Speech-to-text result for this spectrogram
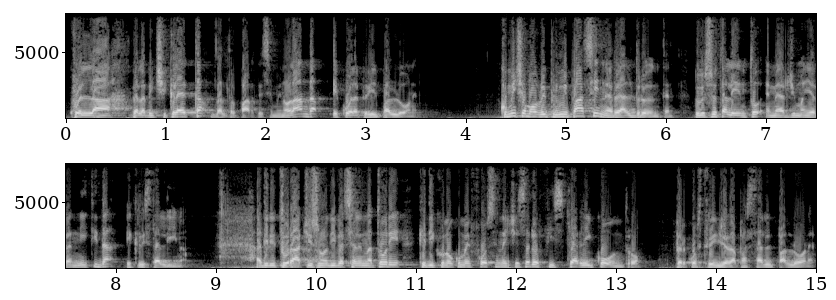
quella per la bicicletta, d'altra parte siamo in Olanda, e quella per il pallone. Comincia a muovere i primi passi nel Real Drönten, dove il suo talento emerge in maniera nitida e cristallina. Addirittura ci sono diversi allenatori che dicono come fosse necessario fischiargli contro per costringere a passare il pallone.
